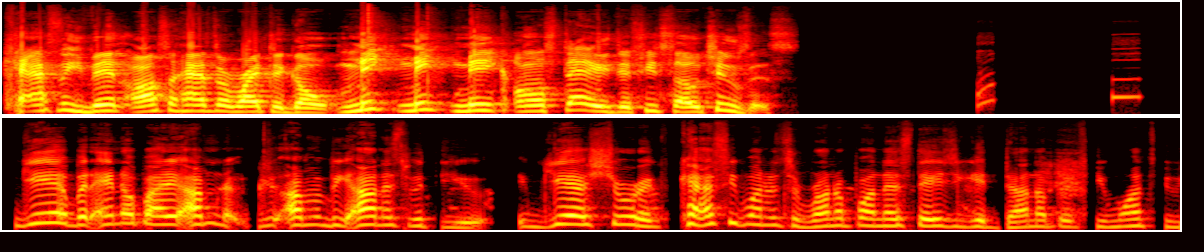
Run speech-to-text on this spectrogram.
Cassie then also has the right to go meek, meek, meek on stage if she so chooses. Yeah, but ain't nobody. I'm. I'm gonna be honest with you. Yeah, sure. If Cassie wanted to run up on that stage and get done up if she wants to,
